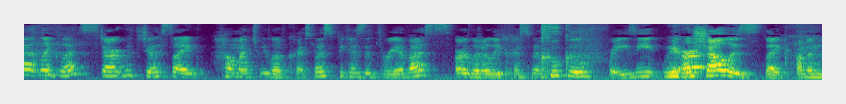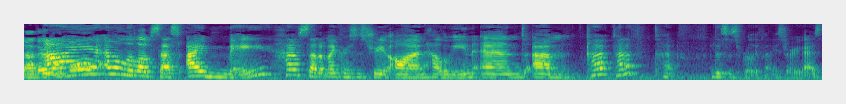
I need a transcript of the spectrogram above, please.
but like let's start with just like how much we love Christmas because the three of us are literally Christmas Cuckoo. crazy. We are- Rochelle is like on another level. I am a little obsessed. I may have set up my Christmas tree on Halloween and um kind kind of, kind of this is a really funny story, guys.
